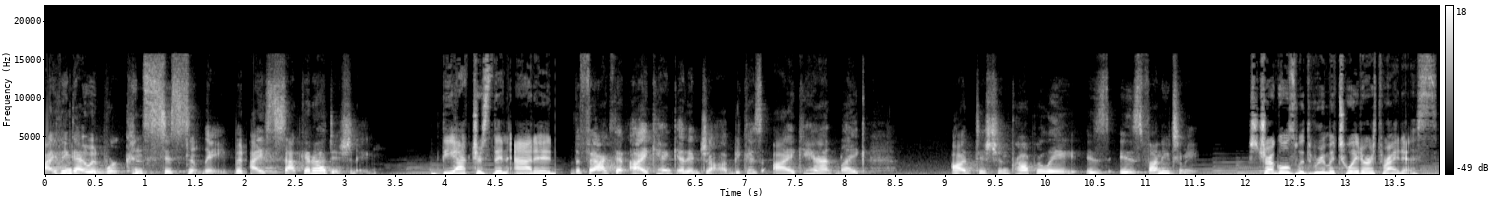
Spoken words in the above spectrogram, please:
I think I would work consistently, but I suck at auditioning. The actress then added, The fact that I can't get a job because I can't, like, audition properly is, is funny to me struggles with rheumatoid arthritis.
